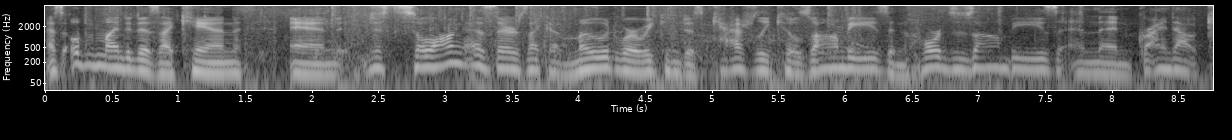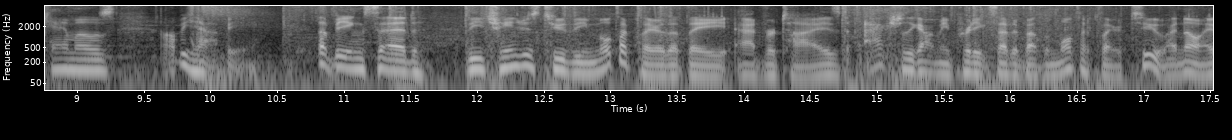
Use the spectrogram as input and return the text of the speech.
As open-minded as I can, and just so long as there's like a mode where we can just casually kill zombies and hordes of zombies and then grind out camos, I'll be happy. That being said, the changes to the multiplayer that they advertised actually got me pretty excited about the multiplayer too. I know I,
